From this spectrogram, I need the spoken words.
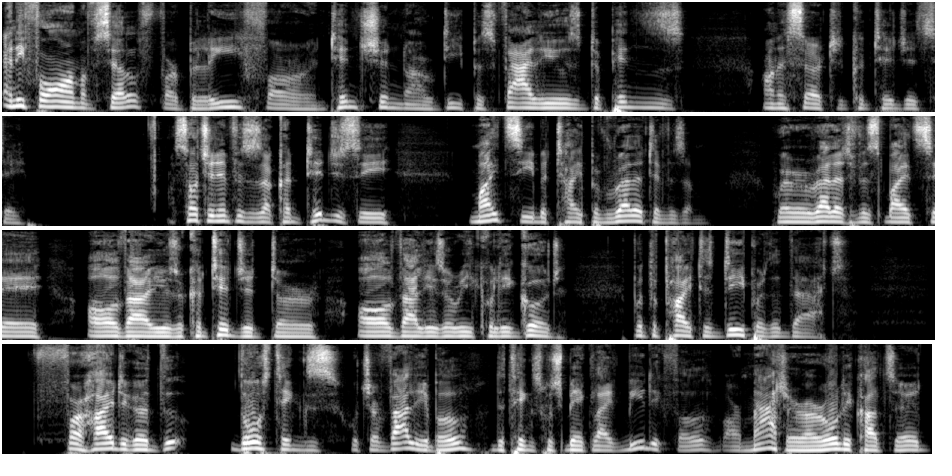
any form of self or belief or intention or deepest values depends on a certain contingency. Such an emphasis on contingency might seem a type of relativism, where a relativist might say all values are contingent or all values are equally good, but the point is deeper than that. For Heidegger, the those things which are valuable, the things which make life meaningful or matter, are only considered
